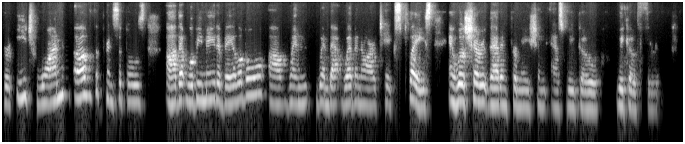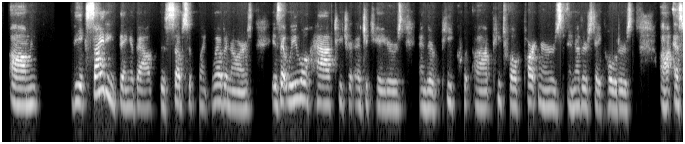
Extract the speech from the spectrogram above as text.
for each one of the principles uh, that will be made available uh, when, when that webinar takes place, and we'll share that information as we go, we go through. Um, the exciting thing about the subsequent webinars is that we will have teacher educators and their P, uh, P12 partners and other stakeholders uh, as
